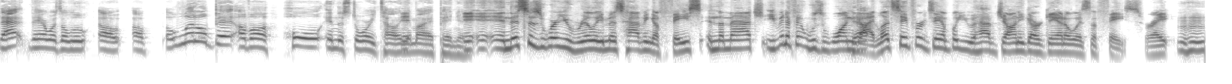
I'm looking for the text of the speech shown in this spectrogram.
That there was a, little- a, a, a little bit of a hole in the storytelling, in my opinion. A- And this is where you really miss having a face in the match, even if it was one Yeah. guy. Let's say, for example, you have Johnny Gargano as the face, right? mm-hmm.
